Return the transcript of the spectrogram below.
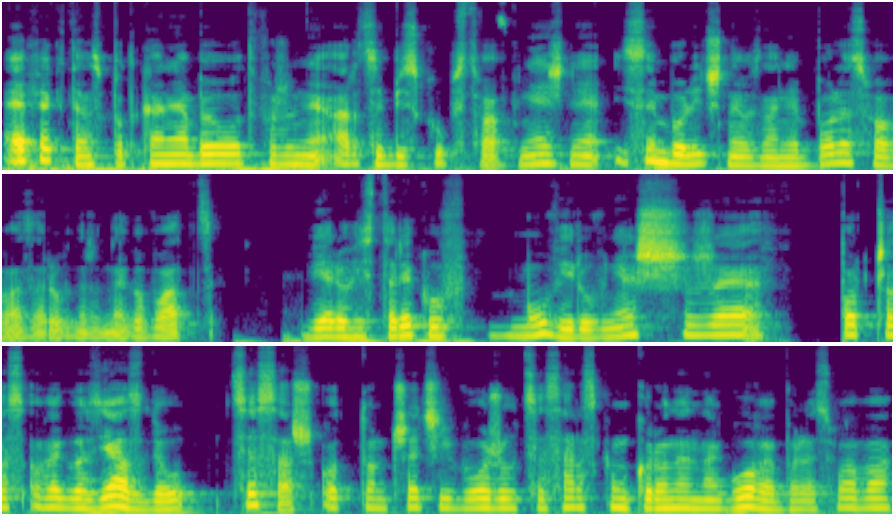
Efektem spotkania było utworzenie arcybiskupstwa w Gnieźnie i symboliczne uznanie Bolesława za równorzędnego władcę. Wielu historyków mówi również, że podczas owego zjazdu cesarz Otton III włożył cesarską koronę na głowę Bolesława,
